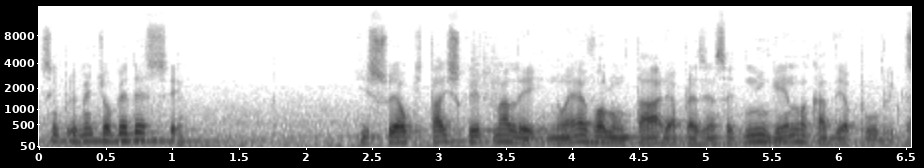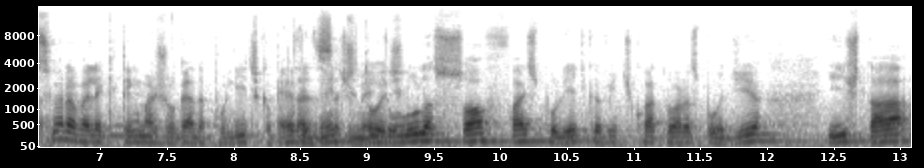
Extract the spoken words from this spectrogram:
simplesmente obedecer. Isso é o que está escrito na lei. Não é voluntária a presença de ninguém numa cadeia pública. O senhor avalia que tem uma jogada política por trás dessa Evidentemente, atitude? o Lula só faz política 24 horas por dia e está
